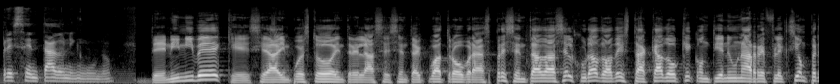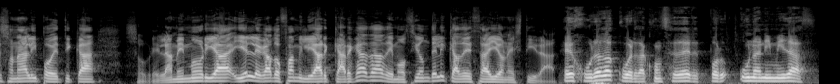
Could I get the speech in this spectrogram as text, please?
presentado ninguno. De Nínive, que se ha impuesto entre las 64 obras presentadas, el jurado ha destacado que contiene una reflexión personal y poética sobre la memoria y el legado familiar cargada de emoción, delicadeza y honestidad. El jurado acuerda conceder por unanimidad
